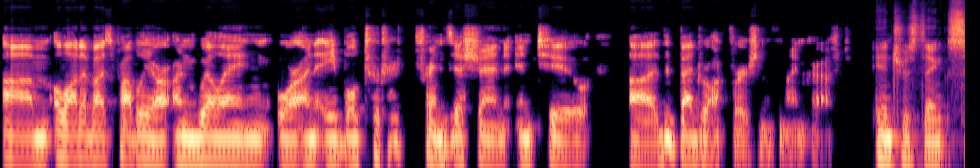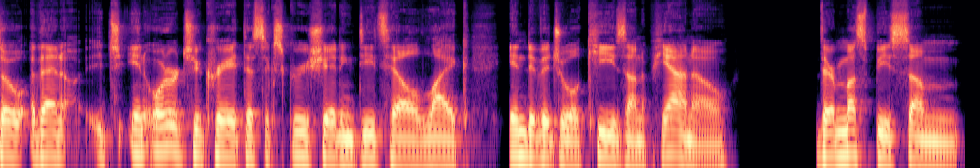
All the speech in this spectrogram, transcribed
Um, a lot of us probably are unwilling or unable to tr- transition into uh, the Bedrock version of Minecraft. Interesting. So then, in order to create this excruciating detail like individual keys on a piano, there must be some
